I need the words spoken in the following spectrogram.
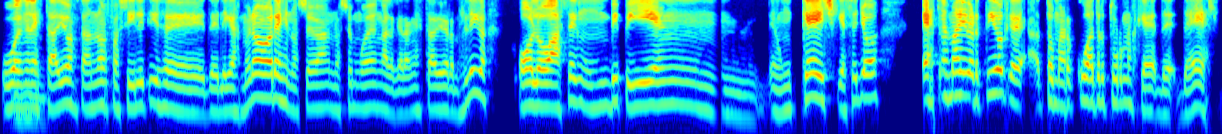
o en el estadio donde están los facilities de, de ligas menores y no se van, no se mueven al gran estadio de grandes ligas, o lo hacen un VP en, en un cage, qué sé yo. Esto es más divertido que tomar cuatro turnos que de, de eso.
